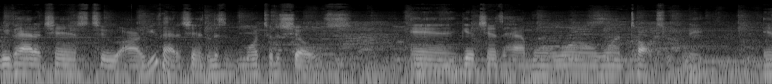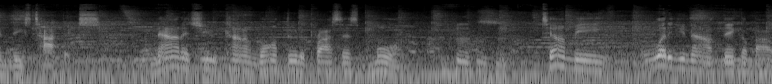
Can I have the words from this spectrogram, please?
we've had a chance to, or you've had a chance to listen more to the shows and get a chance to have more one-on-one talks with me in these topics. Now that you've kind of gone through the process more, Tell me, what do you now think about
